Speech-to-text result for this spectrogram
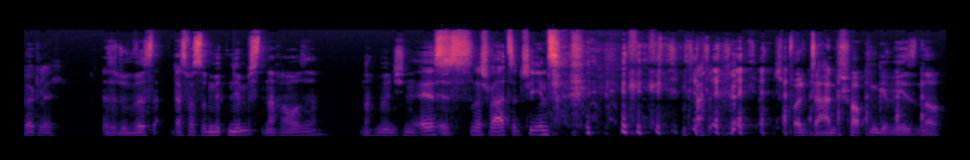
Wirklich. Also du wirst, das, was du mitnimmst nach Hause, nach München, Ist, ist, eine schwarze Jeans. spontan shoppen gewesen noch.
